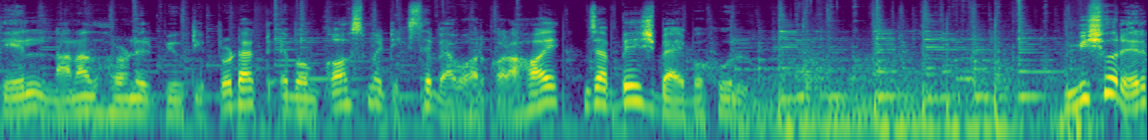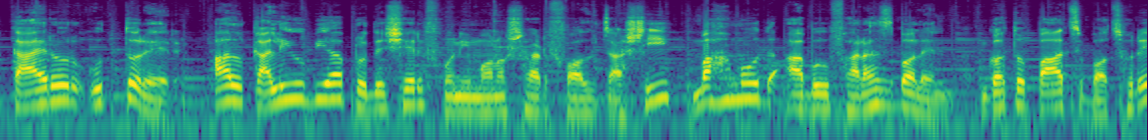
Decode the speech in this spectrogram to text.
তেল নানা ধরনের বিউটি প্রোডাক্ট এবং কসমেটিক্সে ব্যবহার করা হয়, যা বেশ ব্যয়বহুল। মিশরের কায়রোর উত্তরের আল কালিউবিয়া প্রদেশের ফণি মনসার ফল চাষী মাহমুদ আবু ফারাজ বলেন, গত পাঁচ বছরে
